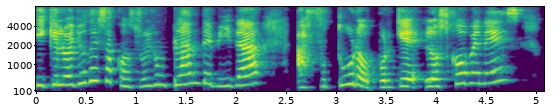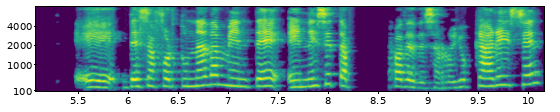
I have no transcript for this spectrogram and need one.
y que lo ayudes a construir un plan de vida a futuro, porque los jóvenes, eh, desafortunadamente, en esa etapa de desarrollo carecen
